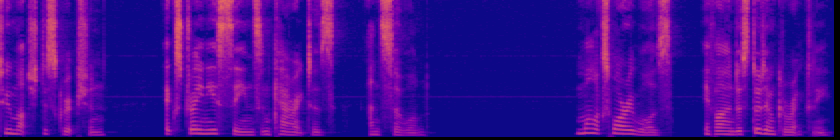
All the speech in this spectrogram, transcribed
too much description, extraneous scenes and characters, and so on. Mark's worry was, if I understood him correctly,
